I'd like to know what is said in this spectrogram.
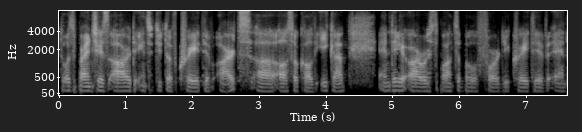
Those branches are the Institute of Creative Arts, uh, also called ICA, and they are responsible for the creative and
